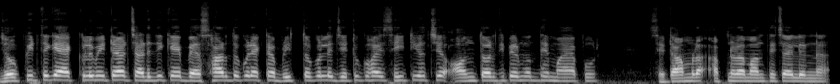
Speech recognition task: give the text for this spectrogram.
যোগপীঠ থেকে এক কিলোমিটার চারিদিকে ব্যাসার্ধ করে একটা বৃত্ত করলে যেটুকু হয় সেইটি হচ্ছে অন্তর্দ্বীপের মধ্যে মায়াপুর। সেটা আমরা, আপনারা মানতে চাইলেন না।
